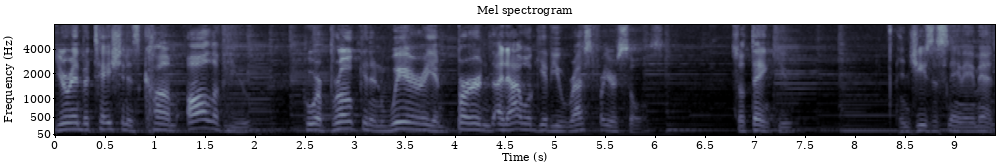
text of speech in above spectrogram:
Your invitation is come, all of you who are broken and weary and burdened, and I will give you rest for your souls. So thank you. In Jesus' name, amen.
